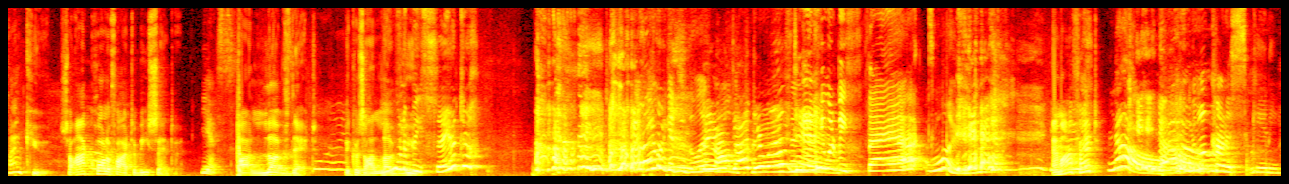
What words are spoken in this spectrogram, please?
thank you. So I qualify to be Santa. Yes. I love that because I love you. Want to you. be Santa? he would get to deliver all the presents. He would be fat. Am I fat? No. No. You look kind of skinny.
